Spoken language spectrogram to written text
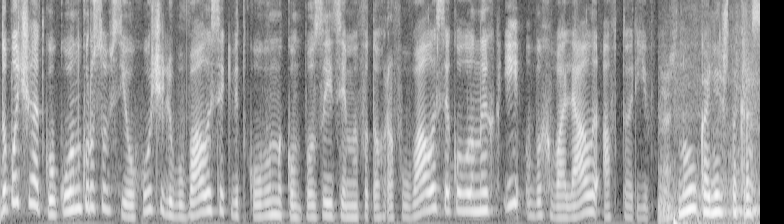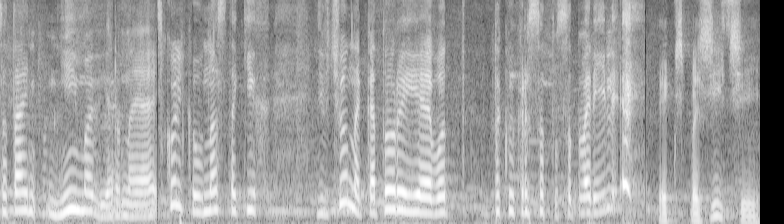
До початку конкурсу всі охочі любувалися квітковими композиціями, фотографувалися коло них і вихваляли авторів. Ну, конечно, красота неимоверная. Сколько у нас таких девчонок, которые вот такую красоту сотворили. экспозиции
